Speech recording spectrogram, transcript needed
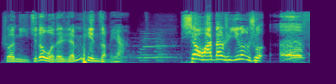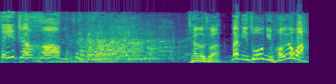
说：“你觉得我的人品怎么样？”校花当时一愣，说：“呃，非常好。”强哥说：“那你做我女朋友吧。”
